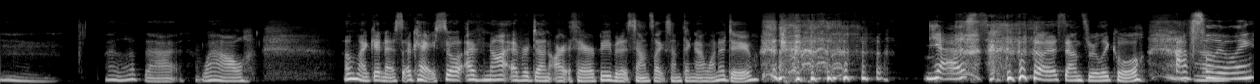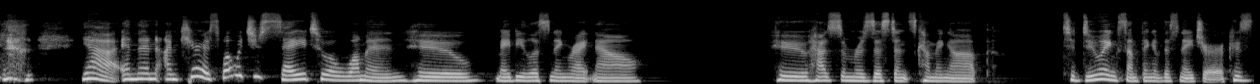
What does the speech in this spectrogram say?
Mm, I love that. Wow. Oh my goodness. Okay. So I've not ever done art therapy, but it sounds like something I want to do. yes. it sounds really cool. Absolutely. Um, yeah. And then I'm curious, what would you say to a woman who may be listening right now who has some resistance coming up to doing something of this nature? Because,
